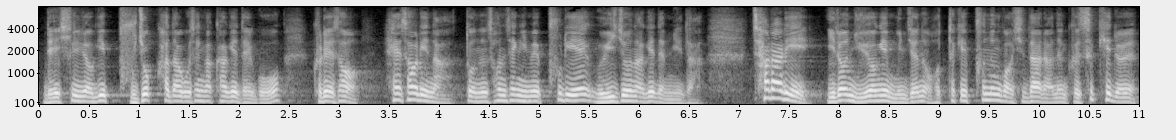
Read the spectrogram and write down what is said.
내 실력이 부족하다고 생각하게 되고 그래서 해설이나 또는 선생님의 풀이에 의존하게 됩니다. 차라리 이런 유형의 문제는 어떻게 푸는 것이다 라는 그 스킬을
